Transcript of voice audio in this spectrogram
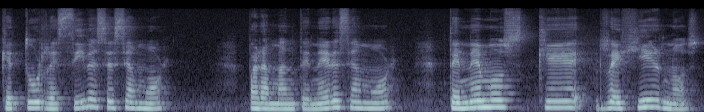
que tú recibes ese amor, para mantener ese amor, tenemos que regirnos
